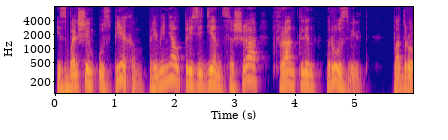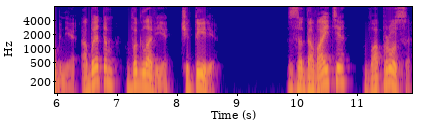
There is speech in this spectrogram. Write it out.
и с большим успехом применял президент США Франклин Рузвельт. Подробнее об этом во главе 4. Задавайте вопросы.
